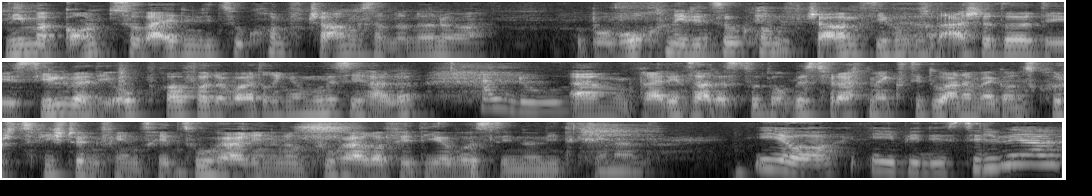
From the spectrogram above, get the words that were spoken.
nicht mehr ganz so weit in die Zukunft schauen, sondern nur noch ein paar Wochen in die Zukunft schauen. Sie hockt auch schon da, die Silvia, die Obfrau von der Wadringer Musik. Hallo. Hallo. Ähm, gerade uns auch, dass du da bist. Vielleicht möchtest du auch noch mal ganz kurz feststellen für unsere Zuhörerinnen und Zuhörer, für die, was sie noch nicht kennen. Ja, ich bin die Silvia.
